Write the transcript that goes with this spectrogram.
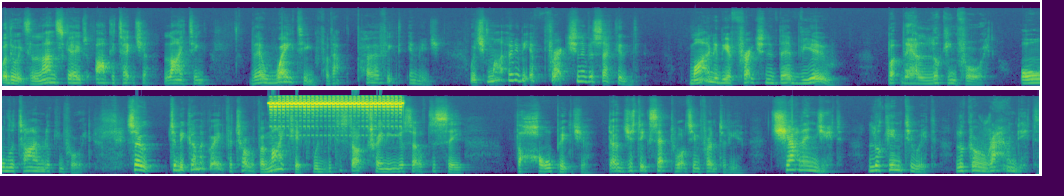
whether it's landscapes, architecture, lighting, they're waiting for that perfect image, which might only be a fraction of a second, might only be a fraction of their view, but they're looking for it, all the time looking for it. So to become a great photographer, my tip would be to start training yourself to see the whole picture. Don't just accept what's in front of you. Challenge it, look into it, look around it.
